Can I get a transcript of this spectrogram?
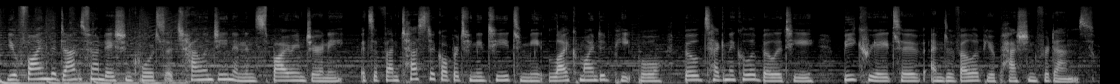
You'll find the Dance Foundation course a challenging and inspiring journey. It's a fantastic opportunity to meet like minded people, build technical ability, be creative, and develop your passion for dance.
